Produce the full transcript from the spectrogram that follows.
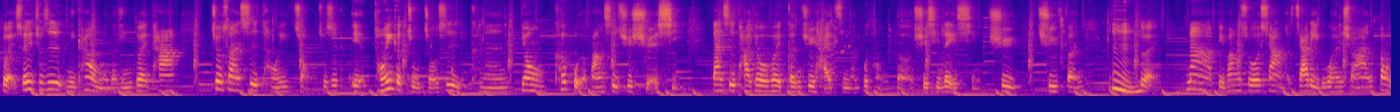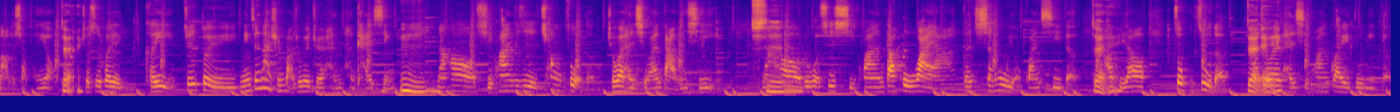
对，所以就是你看我们的营队，它就算是同一种，就是也同一个主轴是可能用科普的方式去学习，但是它又会根据孩子们不同的学习类型去区分，嗯，对。那比方说，像家里如果很喜欢动脑的小朋友，对，就是会可以，就是对于名侦探寻宝就会觉得很很开心，嗯，然后喜欢就是创作的，就会很喜欢达文西。然后，如果是喜欢到户外啊，跟生物有关系的，对，然后比较坐不住的，对，就会很喜欢怪异杜立德，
